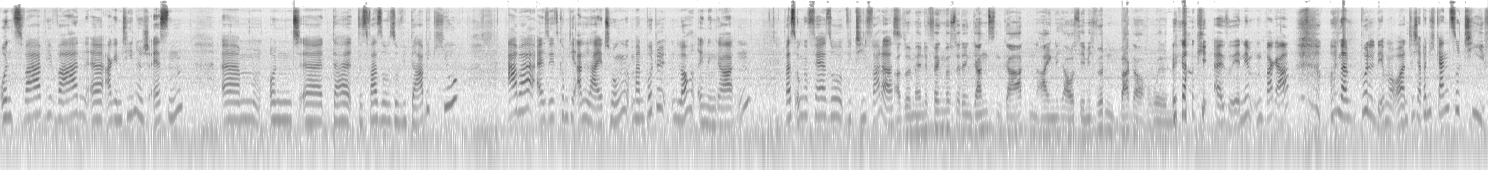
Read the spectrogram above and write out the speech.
Und zwar, wir waren äh, argentinisch essen. Ähm, und äh, da, das war so, so wie Barbecue. Aber, also jetzt kommt die Anleitung. Man buddelt ein Loch in den Garten. Was ungefähr so, wie tief war das? Also im Endeffekt müsst ihr den ganzen Garten eigentlich ausheben. Ich würde einen Bagger holen. Ja, okay, also ihr nehmt einen Bagger und dann buddelt ihr mal ordentlich, aber nicht ganz so tief.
